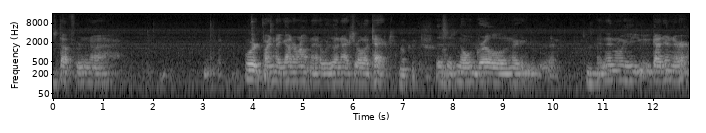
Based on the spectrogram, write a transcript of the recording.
stuff and, uh, word finally got around that it was an actual attack. okay, This is no drill and they, Mhm. and then we got in there,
